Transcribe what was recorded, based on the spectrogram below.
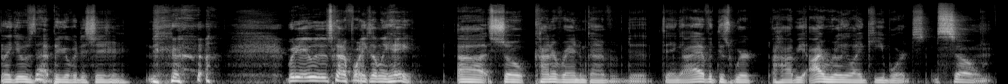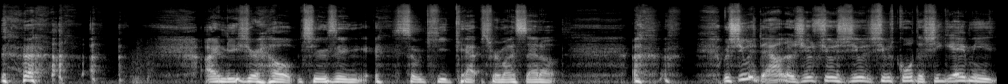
Like it was that big of a decision. but it was, it was kind of funny because I'm like, hey, uh, so kind of random kind of thing. I have like this weird hobby. I really like keyboards, so I need your help choosing some keycaps for my setup. but she was down though. She was she was she was she was cool. That she gave me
